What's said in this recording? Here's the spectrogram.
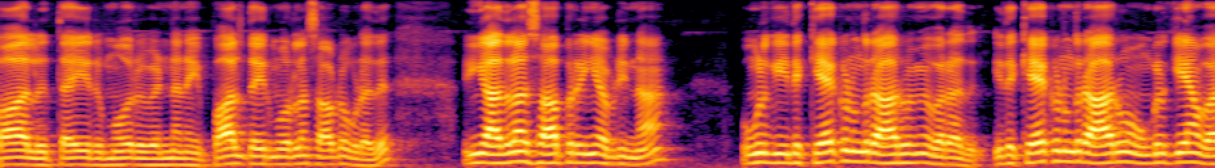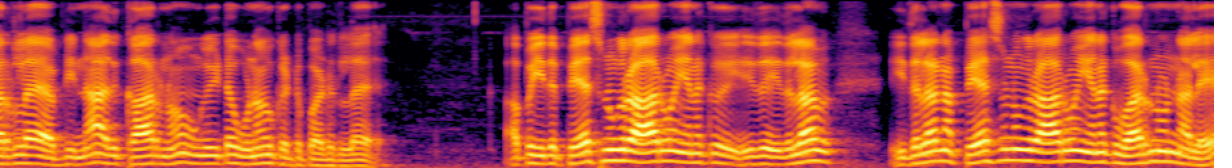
பால் தயிர் மோர் வெண்ணெய் பால் தயிர் மோர்லாம் சாப்பிடக்கூடாது. நீங்கள் அதெல்லாம் சாப்பிட்றீங்க அப்படின்னா உங்களுக்கு இதை கேட்கணுங்கிற ஆர்வமே வராது. இதை கேட்கணுங்கிற ஆர்வம் உங்களுக்கு ஏன் வரல அப்படின்னா அது காரணம் உங்கள்கிட்ட உணவு கட்டுப்பாடு இல்லை. அப்போ இதை பேசணுங்கிற ஆர்வம் எனக்கு இது இதெல்லாம் இதெல்லாம் நான் பேசணுங்கிற ஆர்வம் எனக்கு வரணுன்னாலே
